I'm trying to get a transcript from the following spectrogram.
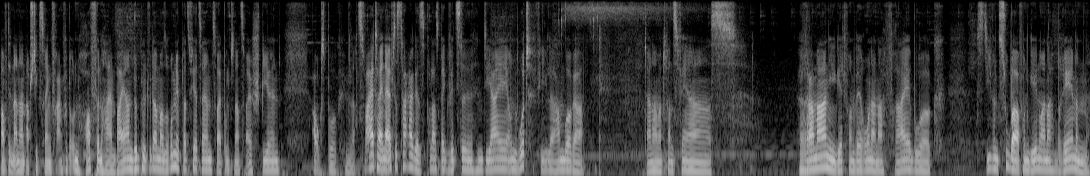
Auf den anderen Abstiegsrängen Frankfurt und Hoffenheim. Bayern dümpelt wieder mal so rum, hier Platz 14, 2 Punkte nach 2 Spielen. Augsburg, wie gesagt, Zweiter in der Elf des Tages. Pollersbeck, Witzel, Ndiaye und Wood, viele Hamburger. Dann haben wir Transfers. Ramani geht von Verona nach Freiburg. Steven Zuba von Genua nach Bremen.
